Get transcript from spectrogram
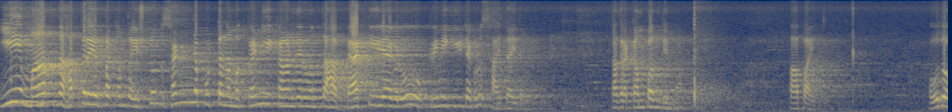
ಈ ಮಾತಿನ ಹತ್ತಿರ ಇರತಕ್ಕಂಥ ಎಷ್ಟೊಂದು ಸಣ್ಣ ಪುಟ್ಟ ನಮ್ಮ ಕಣ್ಣಿಗೆ ಕಾಣದಿರುವಂತಹ ಬ್ಯಾಕ್ಟೀರಿಯಾಗಳು ಕ್ರಿಮಿಕೀಟಗಳು ಸಾಯ್ತಾ ಇದ್ದವು. ಅದರ ಕಂಪನದಿಂದ ಪಾಪ ಆಯಿತು. ಹೌದು,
